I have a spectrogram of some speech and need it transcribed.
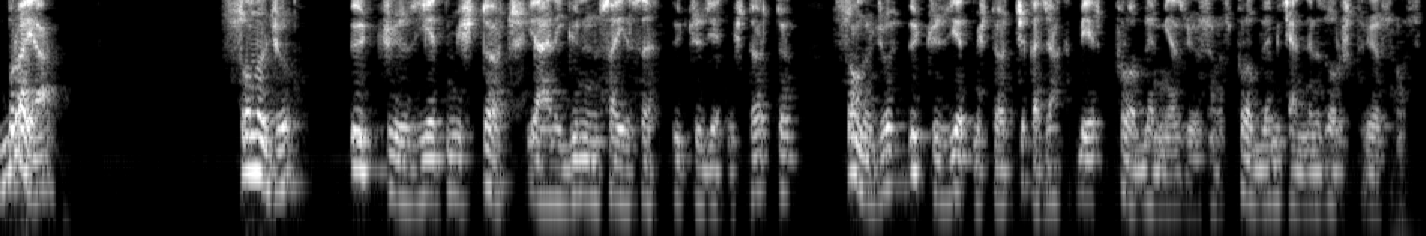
Buraya Sonucu 374 yani günün sayısı 374'tü. Sonucu 374 çıkacak bir problem yazıyorsunuz. Problemi kendiniz oluşturuyorsunuz.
